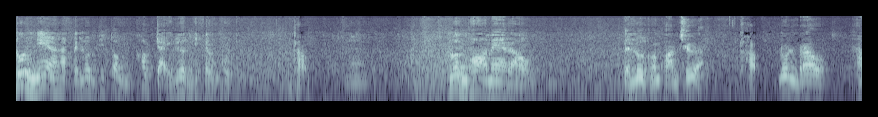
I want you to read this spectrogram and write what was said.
รุ่นนี้นะครับเป็นรุ่นที่ต้องเข้าใจเรื่องที่กำลังพูดถึงครับนะรุ่นพ่อแม่เรา เป็นรุ่นของความเชื่อ ครับ รุ่นเราหา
